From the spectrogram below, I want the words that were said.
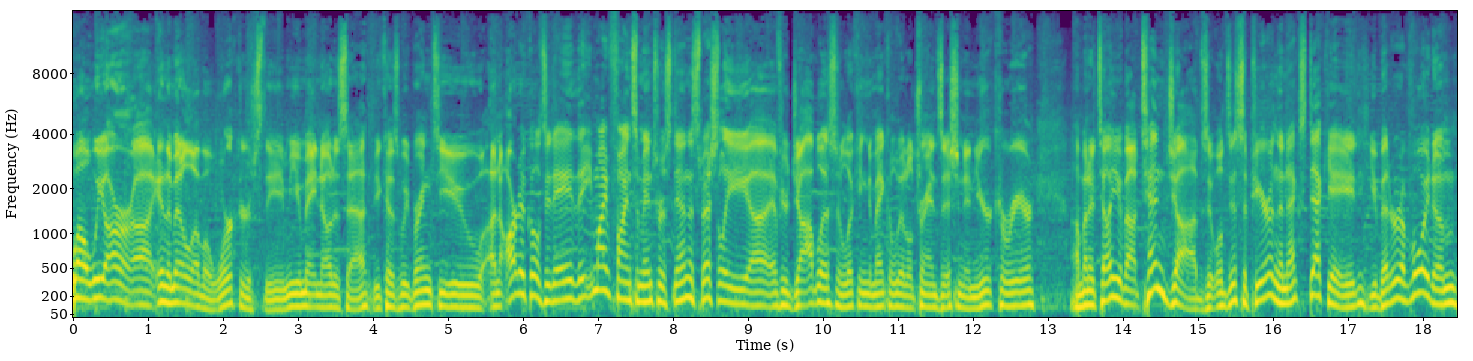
Well, we are uh, in the middle of a workers theme. You may notice that because we bring to you an article today that you might find some interest in, especially uh, if you're jobless or looking to make a little transition in your career. I'm going to tell you about 10 jobs that will disappear in the next decade. You better avoid them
